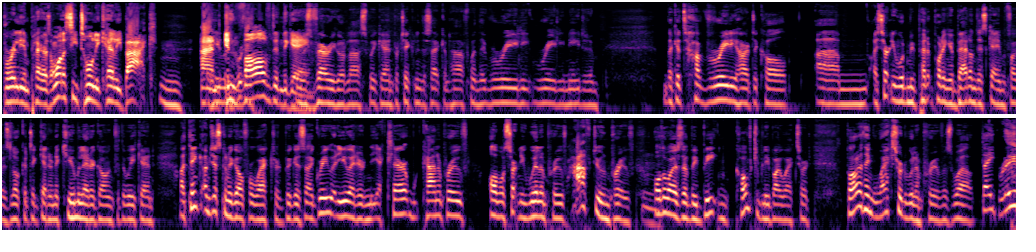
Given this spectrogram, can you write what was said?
brilliant players. I want to see Tony Kelly back and Mm. He was re- involved in the He game. was very good last weekend, particularly in the second half when they really, really needed him. Like it's really hard to call. Um, I certainly wouldn't be putting a bet on this game if I was looking to get an accumulator going for the weekend. I think I'm just going to go for Wexford because I agree with you, Adrian. Yeah, Clare can improve, almost certainly will improve, have to improve. Hmm. Otherwise, they'll be beaten comfortably by Wexford. But I think Wexford will improve as well. They Really?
